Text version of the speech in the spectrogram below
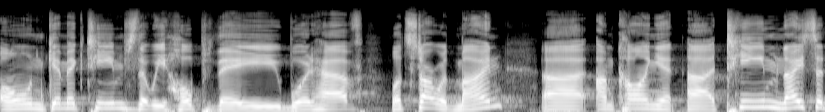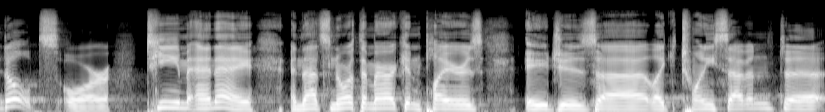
own gimmick teams that we hope they would have. Let's start with mine. Uh, I'm calling it uh, Team Nice Adults or Team NA, and that's North American players ages uh, like 27 to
